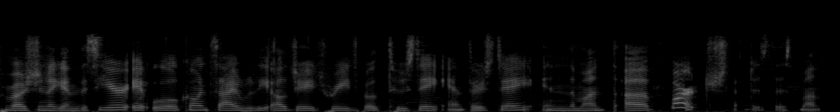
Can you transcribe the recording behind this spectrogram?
promotion again this year. It will coincide with the LJH Reads both Tuesday and Thursday in the month of March. That is this month.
